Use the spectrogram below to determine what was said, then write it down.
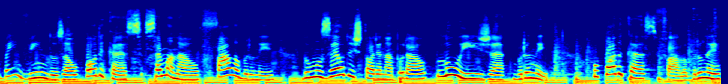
bem-vindos ao podcast semanal Fala Brunet, do Museu de História Natural Louis Jacques Brunet. O podcast Fala Brunet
